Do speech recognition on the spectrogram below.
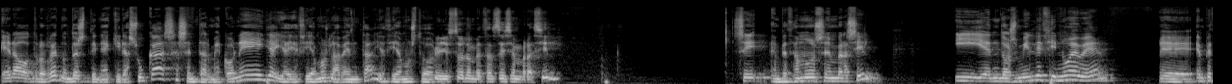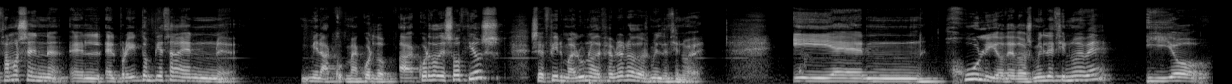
era otro reto. Entonces tenía que ir a su casa, sentarme con ella y ahí hacíamos la venta y hacíamos todo. ¿Y esto lo empezasteis en Brasil? Sí, empezamos en Brasil y en 2019 eh, empezamos en... El, el, proyecto empieza en... Mira, me acuerdo, acuerdo de socios se firma el 1 de febrero de 2019. Y en julio de 2019, yo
